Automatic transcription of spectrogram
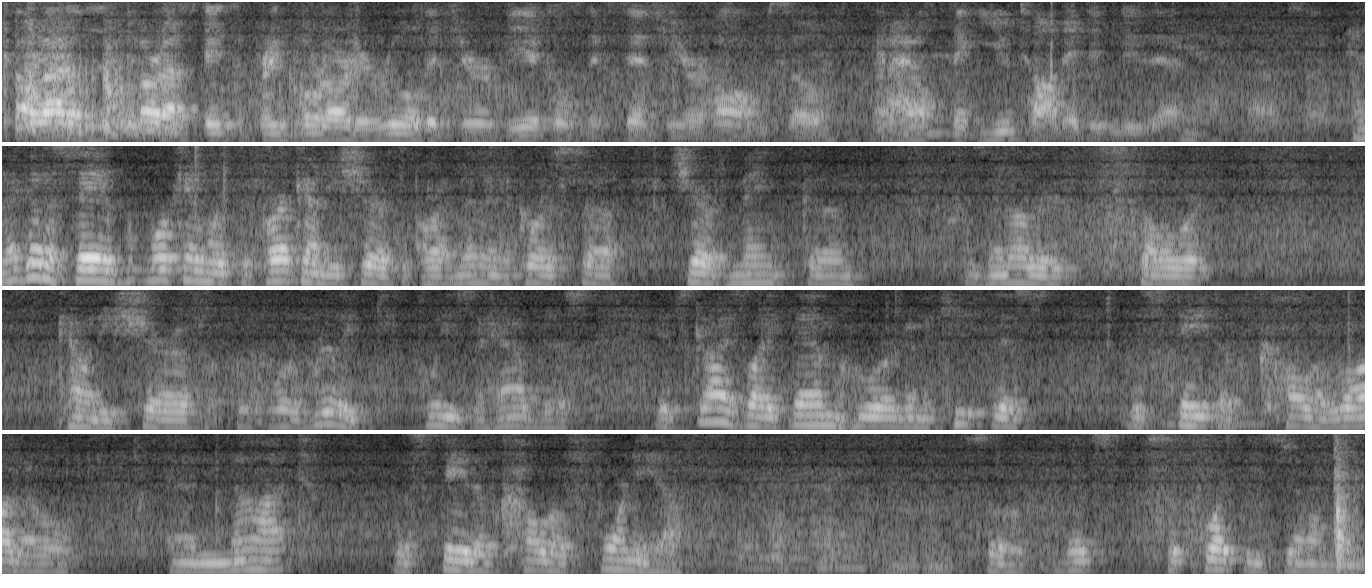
Colorado, the Colorado State Supreme Court already ruled that your vehicle's an extension of your home, so, and I don't think Utah, they didn't do that. Um, so. And I gotta say, working with the Park County Sheriff Department, and of course uh, Sheriff Mink um, is another stalwart county sheriff, we're really pleased to have this. It's guys like them who are gonna keep this the state of Colorado and not the state of California. So let's support these gentlemen.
